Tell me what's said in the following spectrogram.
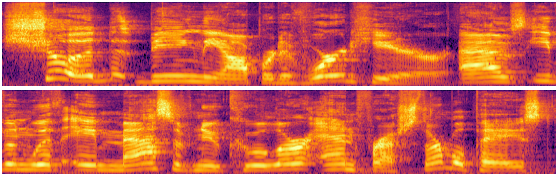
Should being the operative word here, as even with a massive new cooler and fresh thermal paste,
